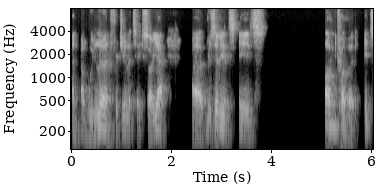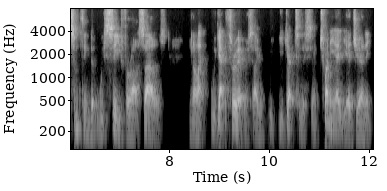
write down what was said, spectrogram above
And and we learn fragility. So yeah uh, resilience is uncovered. It's something that we see for ourselves. You know, like we get through it and so you get to this 28 year journey.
